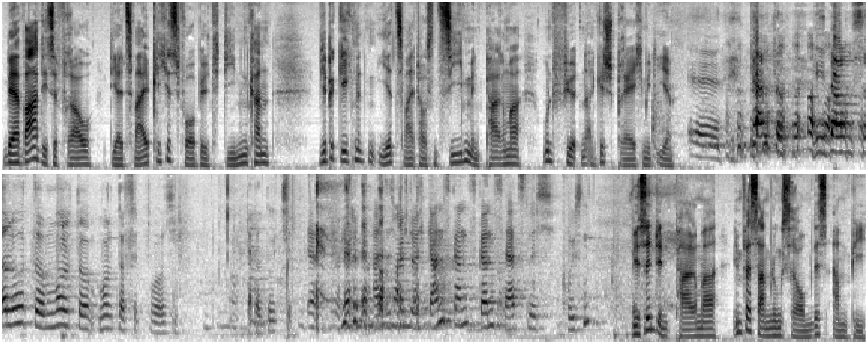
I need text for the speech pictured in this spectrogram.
wer war diese Frau, die als weibliches Vorbild dienen kann? Wir begegneten ihr 2007 in Parma und führten ein Gespräch mit ihr. Eh, tanto vi do un saluto molto, molto affettuoso. Also ich möchte euch ganz, ganz, ganz herzlich grüßen. Wir sind in Parma im Versammlungsraum des AMPI,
